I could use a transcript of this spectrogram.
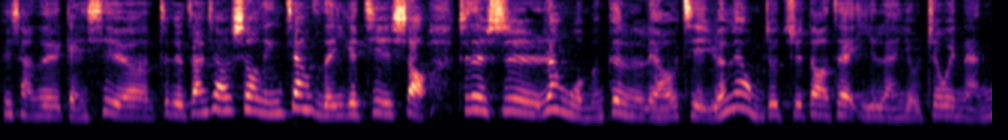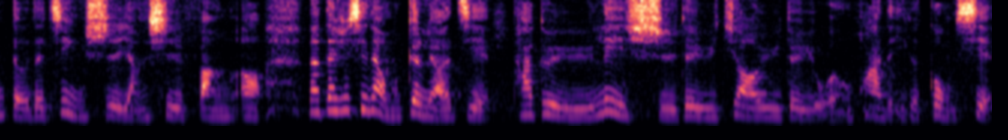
非常的感谢这个张教授您这样子的一个介绍，真的是让我们更了解，原来我们就知道在宜兰有这位难得的进士杨世芳啊。那但是现在我们更了解他对于历史、对于教育、对于文化的一个贡献。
